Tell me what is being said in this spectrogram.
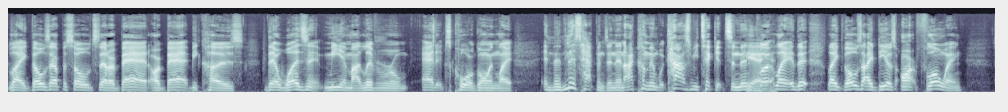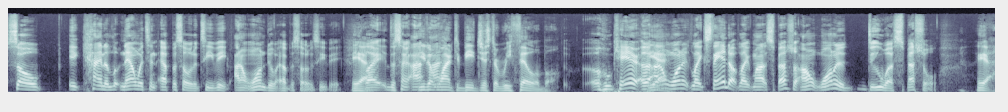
Like those episodes that are bad are bad because there wasn't me in my living room at its core going like, and then this happens, and then I come in with Cosby tickets, and then Yeah, yeah. like th- like those ideas aren't flowing. So it kind of look now it's an episode of TV. I don't want to do an episode of TV. yeah. like the same. I, you don't I- want it to be just a refillable. uh, who cares? Uh, Yeah. I don't want it like stand up like my special. I don't want to do a special. Yeah.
